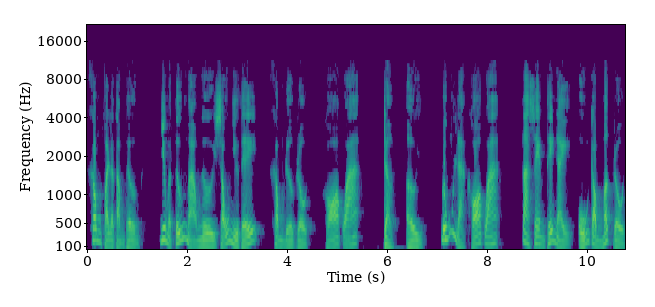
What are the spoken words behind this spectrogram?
không phải là tầm thường, nhưng mà tướng mạo ngươi xấu như thế, không được rồi, khó quá. Trời ơi, đúng là khó quá. Ta xem thế này uổng công mất rồi,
